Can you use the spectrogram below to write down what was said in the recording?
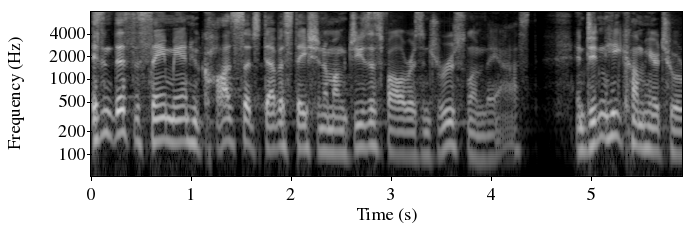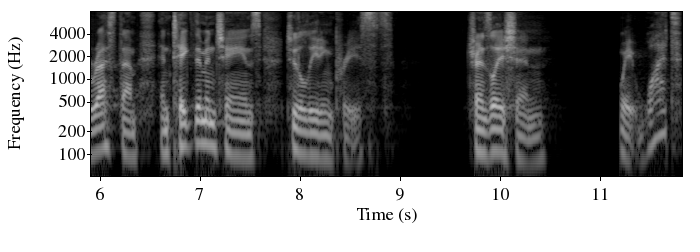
Isn't this the same man who caused such devastation among Jesus' followers in Jerusalem? They asked. And didn't he come here to arrest them and take them in chains to the leading priests? Translation Wait, what?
